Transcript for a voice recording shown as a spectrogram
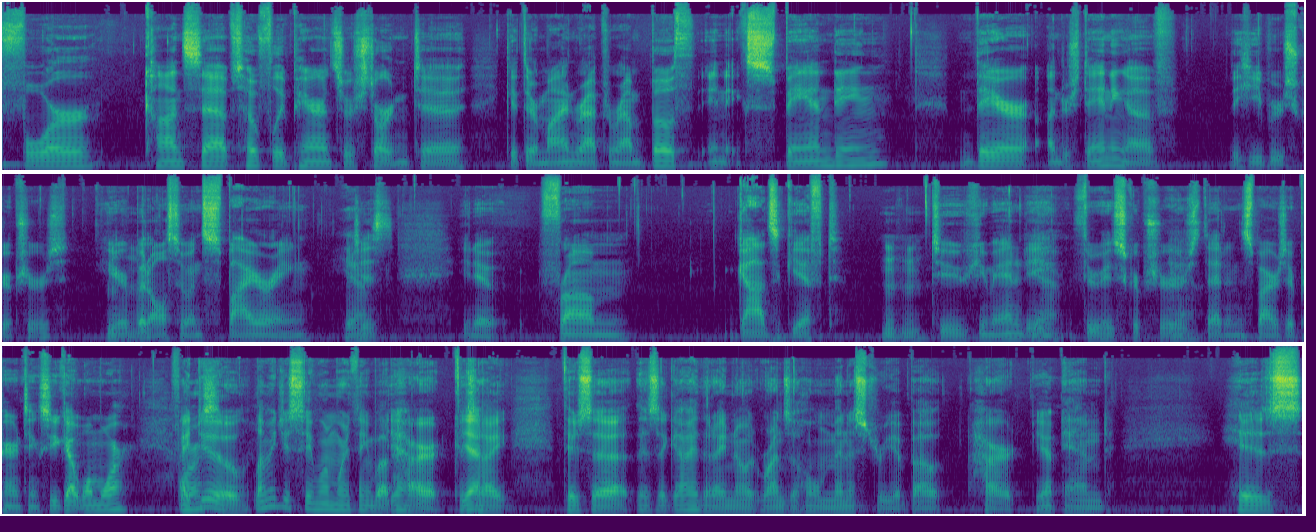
four concepts. Hopefully, parents are starting to get their mind wrapped around both in expanding their understanding of the Hebrew scriptures here, but also inspiring Mm-hmm. Yeah. just, you know, from God's gift hmm to humanity Yeah. through his scriptures Yeah. that inspires their parenting. So you got one more? I us? do. Let me just say one more thing about heart, because. I there's a there's a guy that I know that runs a whole ministry about heart, Yep. and his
